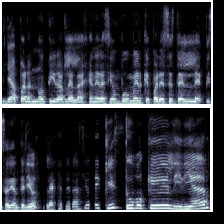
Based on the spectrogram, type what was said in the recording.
ya para no tirarle a la generación boomer, que parece este el episodio anterior, la generación X tuvo que lidiar,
